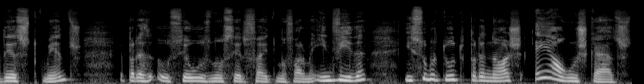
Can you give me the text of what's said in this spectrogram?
desses documentos, para o seu uso não ser feito de uma forma indevida e, sobretudo, para nós, em alguns casos,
